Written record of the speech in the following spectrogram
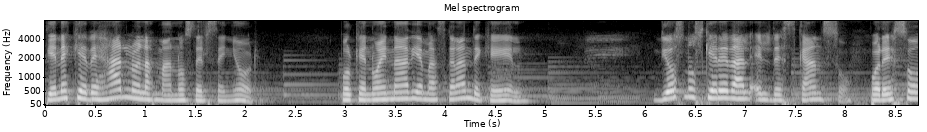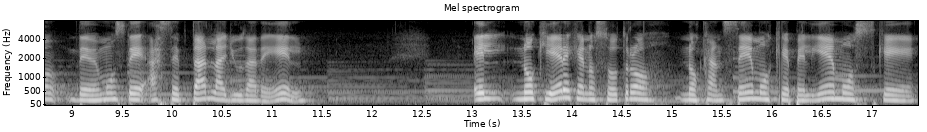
tienes que dejarlo en las manos del Señor, porque no hay nadie más grande que Él. Dios nos quiere dar el descanso, por eso debemos de aceptar la ayuda de Él. Él no quiere que nosotros nos cansemos, que peleemos, que,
